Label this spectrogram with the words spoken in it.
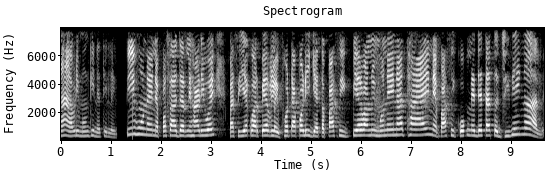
ના આવડી મોંઘી નથી લઈ. તી હું ને એને પચાસ હજારની હાડી હોય પાછી એકવાર પહેર લઈ ફોટા પડી ગયા તો પાછી પહેરવાની મને ના થાય ને પાછી કોકને દેતા તો જીવે ના હાલે.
